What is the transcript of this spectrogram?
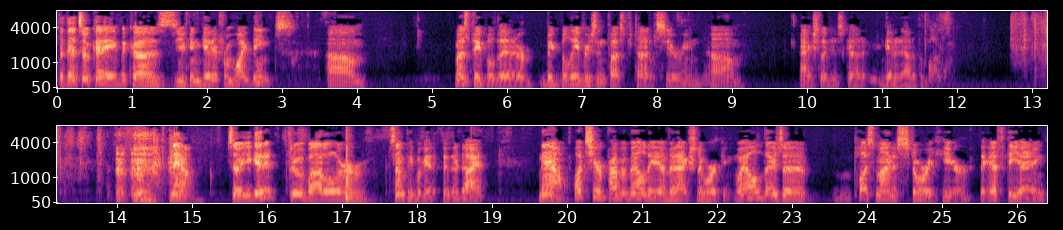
But that's okay because you can get it from white beans. Um, most people that are big believers in phosphatidylserine um, actually just got it, get it out of a bottle. now, so you get it through a bottle, or some people get it through their diet. Now, what's your probability of it actually working? Well, there's a plus minus story here. The FDA,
